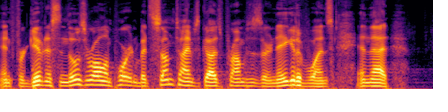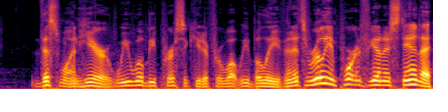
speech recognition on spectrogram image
and forgiveness, and those are all important, but sometimes God's promises are negative ones, and that this one here, we will be persecuted for what we believe. And it's really important for you to understand that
